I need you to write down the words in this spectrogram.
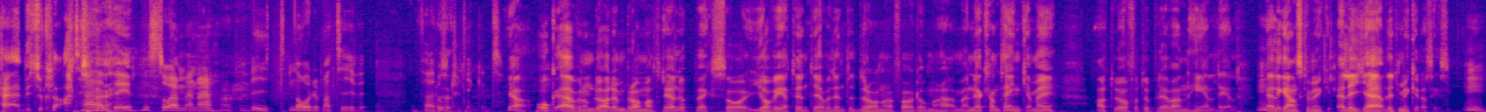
Täby såklart. Täby, det är så jag menar. Vit normativ förort helt enkelt. Ja, och även om du hade en bra materiell uppväxt så jag vet inte, jag vill inte dra några fördomar här, men jag kan tänka mig att du har fått uppleva en hel del. Mm. Eller ganska mycket, eller jävligt mycket rasism. Mm.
